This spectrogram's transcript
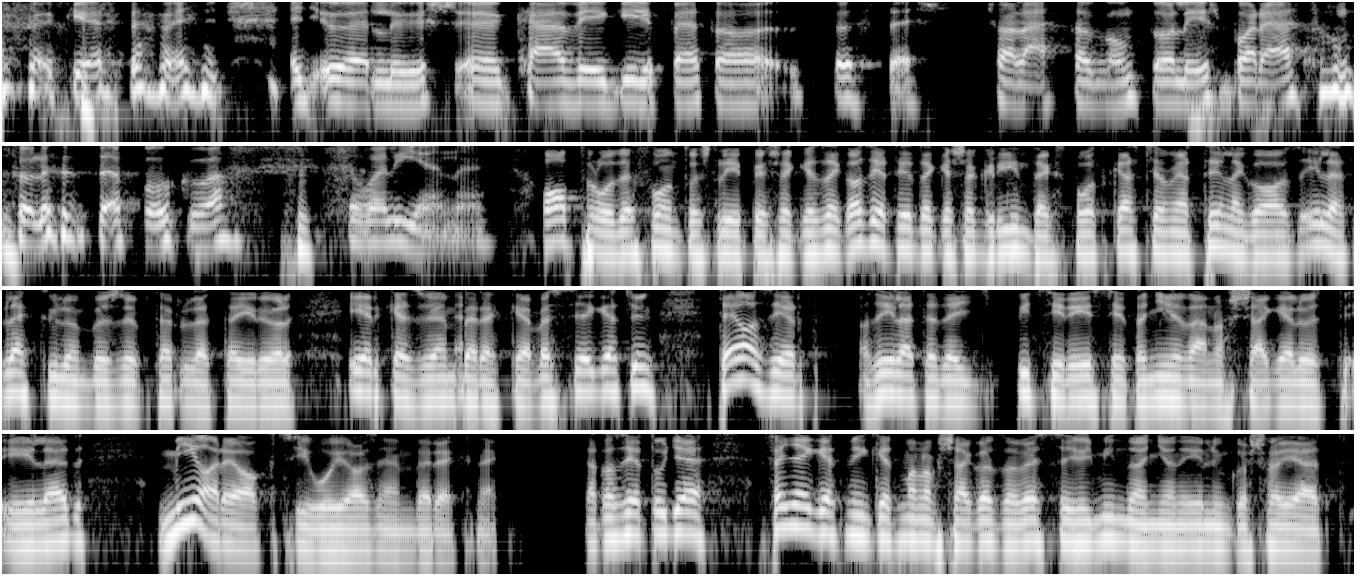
kértem egy, egy örlős kávégépet az összes családtagomtól és barátomtól összefogva. Szóval ilyenek. Apró, de fontos lépések ezek. Azért érdekes a Grindex podcastja, mert tényleg az élet legkülönbözőbb területeiről érkező emberekkel beszélgetünk. Te azért az életed egy pici részét a nyilvánosság előtt éled. Mi a reakciója az embereknek? Tehát azért ugye fenyeget minket manapság az a veszély, hogy mindannyian élünk a saját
